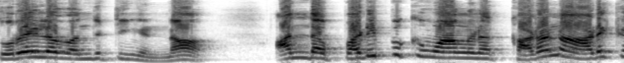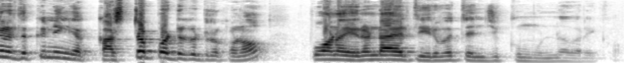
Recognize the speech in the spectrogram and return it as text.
துறையில் வந்துட்டீங்கன்னா அந்த படிப்புக்கு வாங்கின கடனை அடைக்கிறதுக்கு நீங்கள் கஷ்டப்பட்டுக்கிட்டு இருக்கணும் போன இரண்டாயிரத்தி இருபத்தஞ்சுக்கு முன்ன வரைக்கும்.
